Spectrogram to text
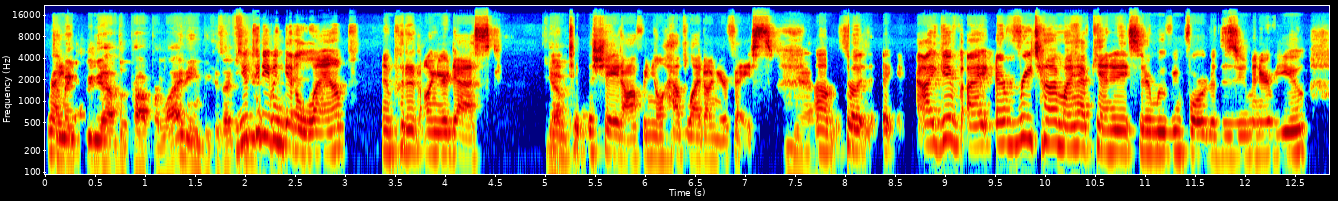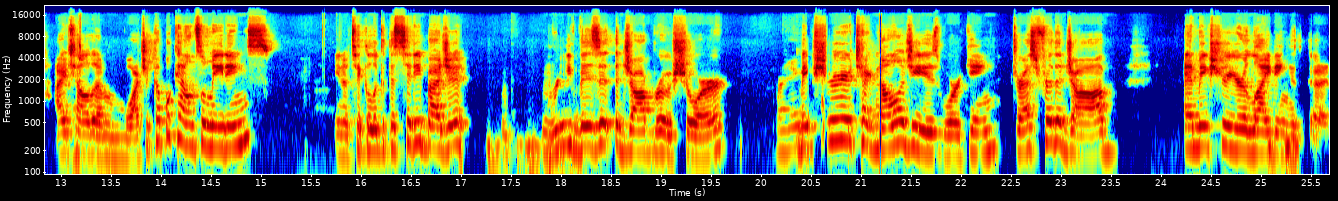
right. to make sure you have the proper lighting. Because I've you could even get a lamp and put it on your desk yep. and take the shade off and you'll have light on your face. Yeah. Um, so I give I every time I have candidates that are moving forward with the Zoom interview, I tell them watch a couple council meetings, you know, take a look at the city budget, revisit the job brochure, right. make sure your technology is working, dress for the job, and make sure your lighting is good.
